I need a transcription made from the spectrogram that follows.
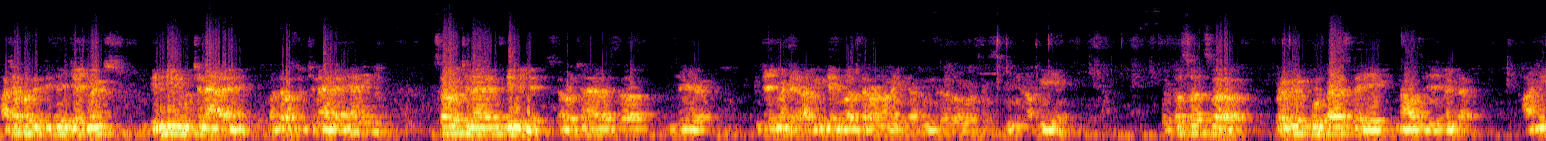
अशा पद्धतीचे जजमेंट्स दिल्ली उच्च न्यायालयाने मद्रास उच्च न्यायालयाने आणि सर्वोच्च न्यायालयाने दिलेले सर्वोच्च न्यायालयाचं जे जजमेंट आहे अरविंद केजरीवाल सर्वांना माहिती आहे अरविंद केजरीवाल वर्सेस आहे. तर तसंच अं, प्रगतपूर काय असतं हे एक नावाचं जजमेंट आहे. आणि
